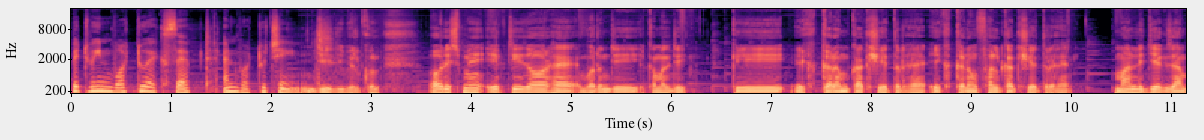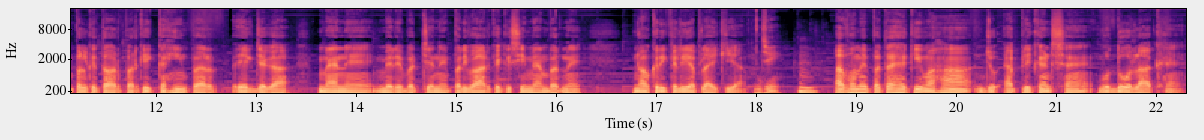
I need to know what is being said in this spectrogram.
between what to accept and what to change जी जी, बिल्कुल। और इसमें एक चीज़ और है, वरुण जी, कमल जी, कि एक कर्म का क्षेत्र है, एक कर्म फल का क्षेत्र है। मान लीजिए एग्ज़ाम्पल के तौर पर कि कहीं पर एक जगह मैंने, मेरे बच्चे ने, परिवार के किसी मेंबर ने नौकरी के लिए अप्लाई किया। जी। अब हमें पता है कि वहाँ जो एप्लीकेंट्स हैं वो दो लाख हैं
